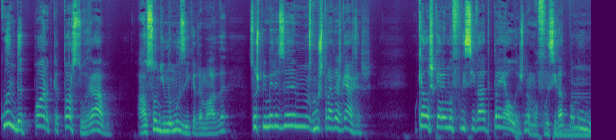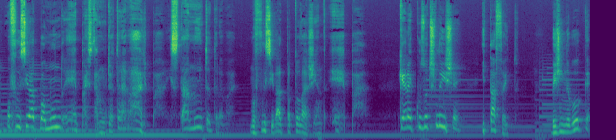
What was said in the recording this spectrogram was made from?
quando a porca torce o rabo ao som de uma música da moda, são as primeiras a mostrar as garras. O que elas querem é uma felicidade para elas, não uma felicidade para o mundo. Uma felicidade para o mundo é pá, isso dá muito trabalho, pá, isso dá muito trabalho. Uma felicidade para toda a gente, é pá, quer é que os outros lixem. E está feito. Beijinho na boca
